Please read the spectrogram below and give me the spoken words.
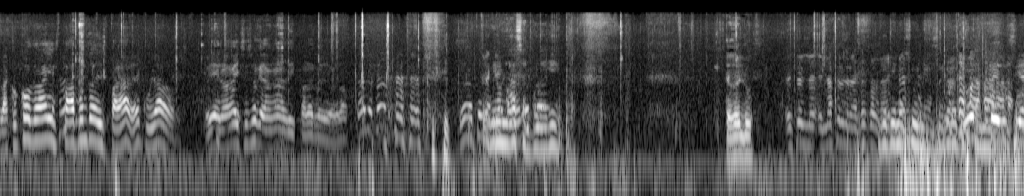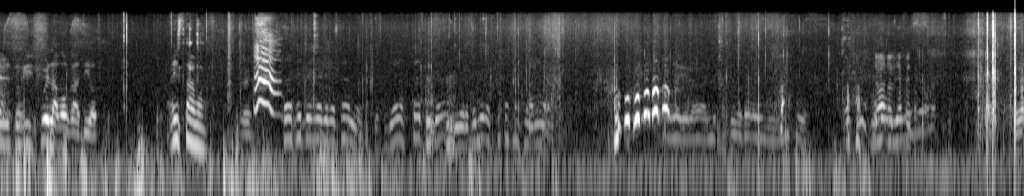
La Cocodile está a punto de disparar, eh. Cuidado. Oye, no hagáis eso que dan ganas de dispararle de verdad. Tenía un láser por aquí. Te doy luz. Es el, el láser de la No tienes uñas. ¿por qué no la boca, tío. Ahí estamos. No, no, ya peta. No,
